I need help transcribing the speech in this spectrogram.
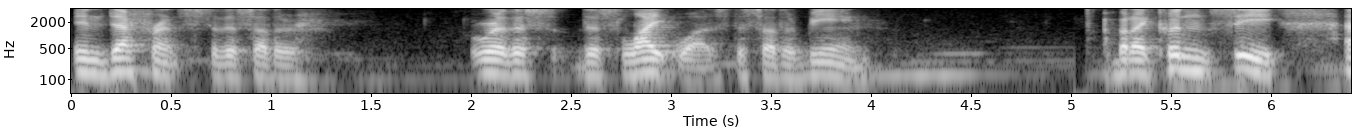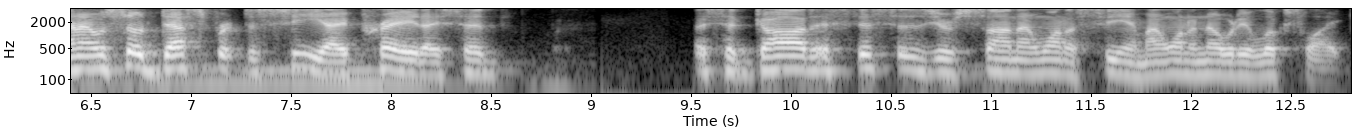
in deference to this other, where this this light was, this other being. But I couldn't see, and I was so desperate to see. I prayed. I said, I said, God, if this is your son, I want to see him. I want to know what he looks like.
